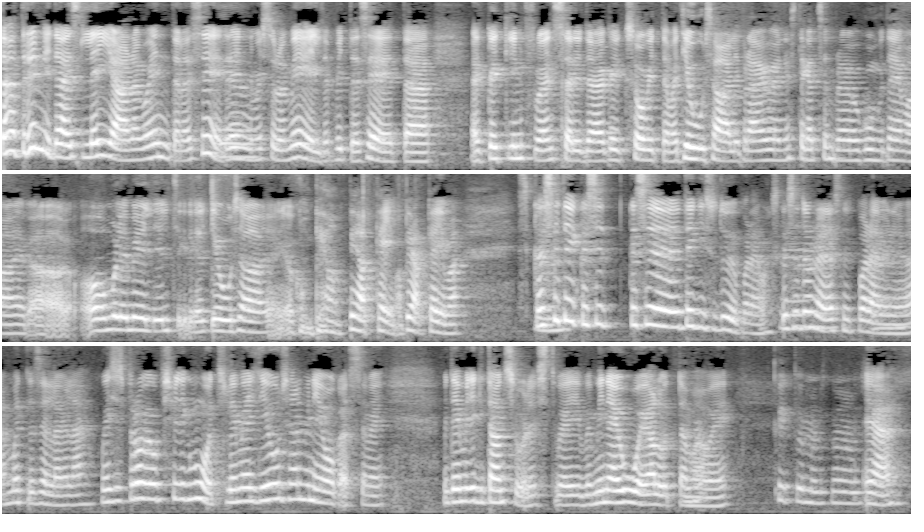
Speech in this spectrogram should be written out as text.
tahad trenni teha, siis leia nagu endale see Jaa. trenn, mis sulle meeldib, mitte see, et et kõik influencer'id ja kõik soovitavad jõusaali praegu onju, sest tegelikult see on praegu kuum teema, aga oh, mulle ei meeldi üldsegi tegelikult jõusaal, aga peab, peab käima, peab käima. kas see tegi, kas see, kas see tegi su tuju paremaks, kas sa tunned ennast nüüd paremini või? Mõtle selle üle. Või siis proovi hoopis midagi muud, sulle ei meeldi jõusaal, mine joogasse või või tee midagi tantsulist või, või mine õue jalutama või. Kõik võimalused on olemas. jaa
